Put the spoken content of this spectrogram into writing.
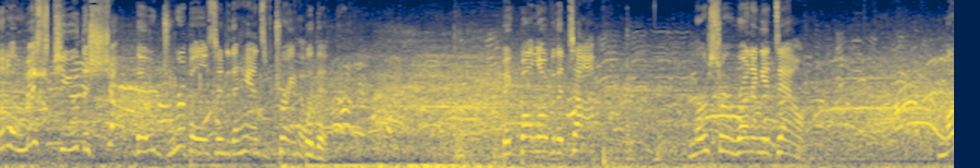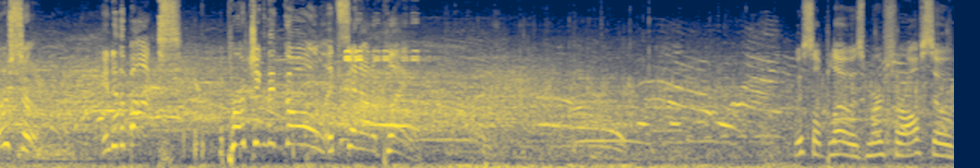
Little miscue. The shot, though, dribbles into the hands of Trejo with it. Big ball over the top. Mercer running it down. Mercer into the box. Approaching the goal. It's sent out of play. Whistle blows. Mercer also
